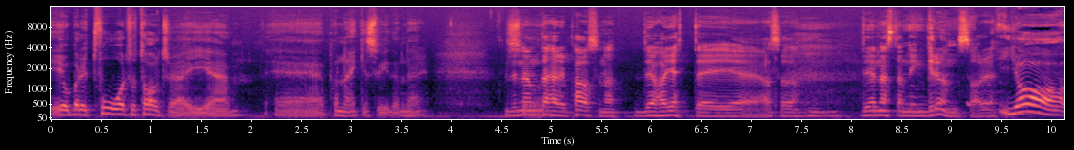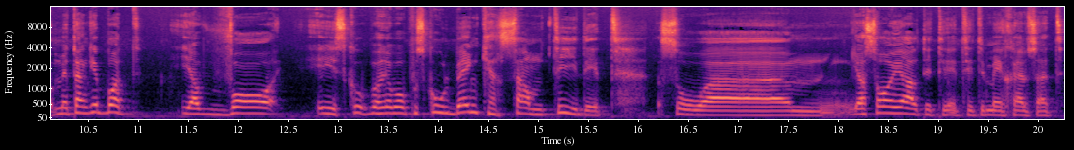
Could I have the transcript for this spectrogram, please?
jag jobbade två år totalt tror jag i Eh, på Nike Sweden där. Du så. nämnde här i pausen att det har gett dig, eh, alltså, det är nästan din grund sa du? Ja, med tanke på att jag var, i sko jag var på skolbänken samtidigt så uh, jag sa ju alltid till, till, till mig själv så att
